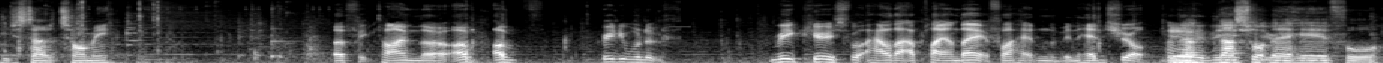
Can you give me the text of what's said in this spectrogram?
He just had a Tommy. Perfect time though. I, I really would have. Really curious what how that would play on day if I hadn't been headshot. I Yeah, know, the That's what they're is- here for.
